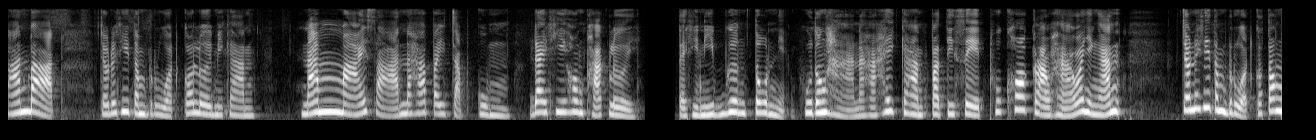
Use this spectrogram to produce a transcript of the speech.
ล้านบาท เจ้าหน้าที่ตำรวจก็เลยมีการนำหมายสารนะคะ ไปจับกลุ่มได้ที่ห้องพักเลย แต่ทีนี้เบื้องต้นเนี่ยผู้ต้องหานะคะ ให้การปฏิเสธทุกข้อกล่าวหาว่าอย่างนั้น เจ้าหน้าที่ตำรวจก็ต้อง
